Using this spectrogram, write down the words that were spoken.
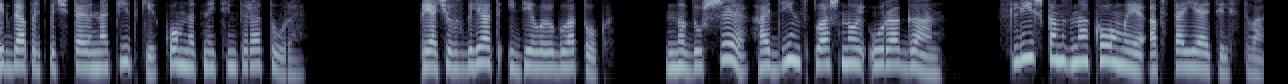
Всегда предпочитаю напитки комнатной температуры. Прячу взгляд и делаю глоток. На душе один сплошной ураган. Слишком знакомые обстоятельства,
